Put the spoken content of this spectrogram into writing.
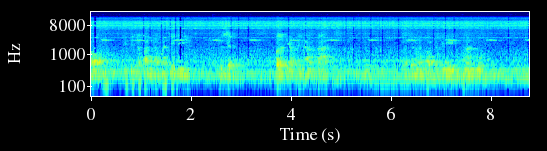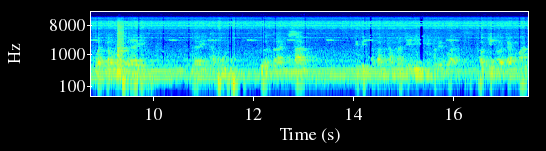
นองพิพิธภัณฑ์ธรรมเจดีย์คือเสร็จเปิดอย่างเป็นทางการหลังจากนั้นก็จะมีงานบุญวัดเราก็ได้ได้ทำบุญเพื่อการสร้างพิพิธภัณฑ์ธรรมเจดีย์เขาเรียกว่าเขาจริงเราจังมาก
